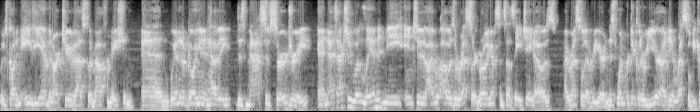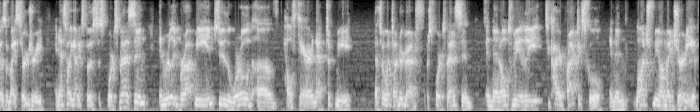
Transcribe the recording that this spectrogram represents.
it was called an AVM, an arteriovascular malformation. And we ended up going in and having this massive surgery. And that's actually what landed me into, I, I, was a wrestler growing up since I was age eight. I was, I wrestled every year. And this one particular year, I didn't wrestle because of my surgery. And that's how I got exposed to sports medicine and really brought me into the world of healthcare. And that took me that's why I went to undergrad for sports medicine and then ultimately to chiropractic school and then launched me on my journey of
